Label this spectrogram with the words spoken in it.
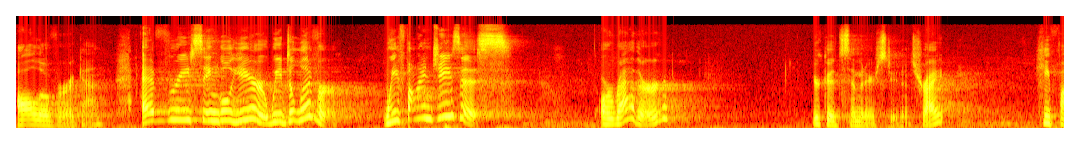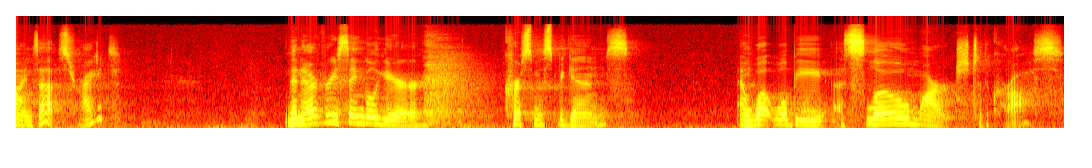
all over again. Every single year, we deliver, we find Jesus. Or rather, you're good seminary students, right? He finds us, right? Then every single year, Christmas begins, and what will be a slow march to the cross.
